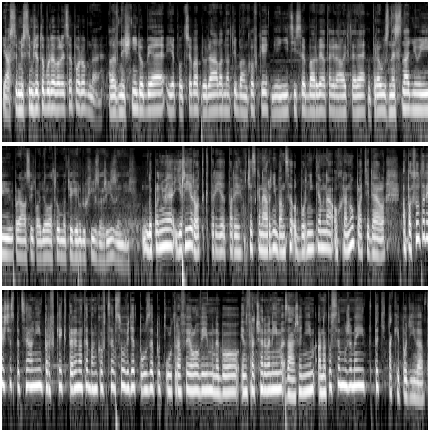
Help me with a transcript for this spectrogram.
Já si myslím, že to bude velice podobné, ale v dnešní době je potřeba dodávat na ty bankovky měnící se barvy a tak dále, které opravdu znes usnadňují práci padělatelům na těch jednoduchých zařízeních. Doplňuje Jiří Rod, který je tady v České národní bance odborníkem na ochranu platidel. A pak jsou tady ještě speciální prvky, které na té bankovce jsou vidět pouze pod ultrafialovým nebo infračerveným zářením a na to se můžeme jít teď taky podívat.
